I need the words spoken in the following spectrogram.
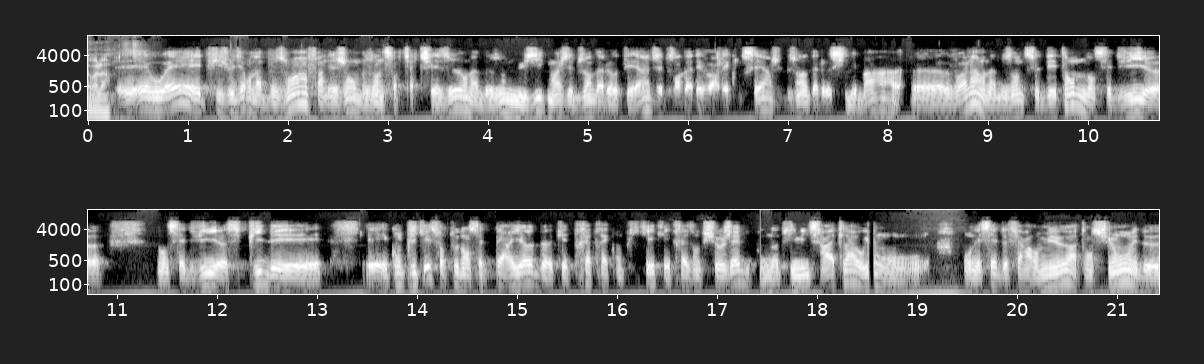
voilà. Et, ouais, et puis je veux dire, on a besoin. Enfin, les gens ont besoin de sortir de chez eux. On a besoin de musique. Moi, j'ai besoin d'aller au théâtre. J'ai besoin d'aller voir des concerts. J'ai besoin d'aller au cinéma. voilà, on a besoin de se détendre dans cette vie dans cette vie euh, speed et, et compliquée, surtout dans cette période qui est très très compliquée, qui est très anxiogène. Notre limite s'arrête là. Oui, on, on, essaie de faire au mieux, attention, et de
